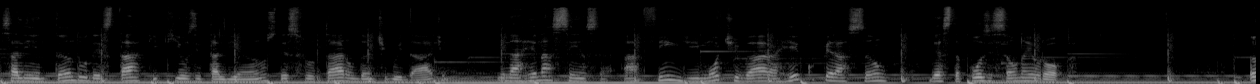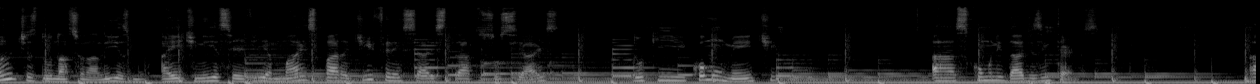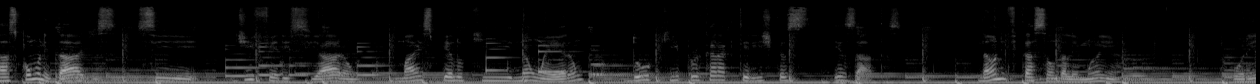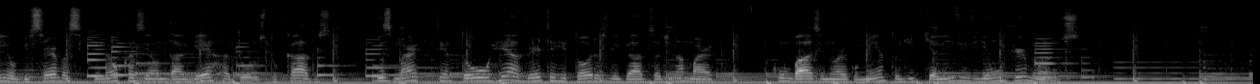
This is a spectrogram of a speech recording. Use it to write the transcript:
salientando o destaque que os italianos desfrutaram da antiguidade e na Renascença, a fim de motivar a recuperação desta posição na Europa. Antes do nacionalismo, a etnia servia mais para diferenciar estratos sociais do que comumente as comunidades internas. As comunidades se diferenciaram mais pelo que não eram do que por características exatas. Na unificação da Alemanha, porém, observa-se que na ocasião da Guerra dos Ducados, Bismarck tentou reaver territórios ligados à Dinamarca, com base no argumento de que ali viviam germanos.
